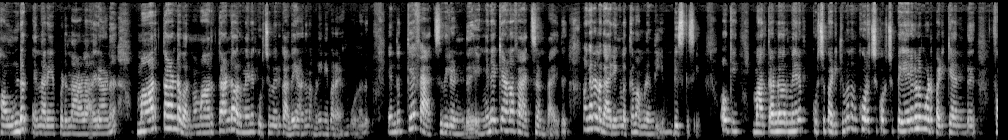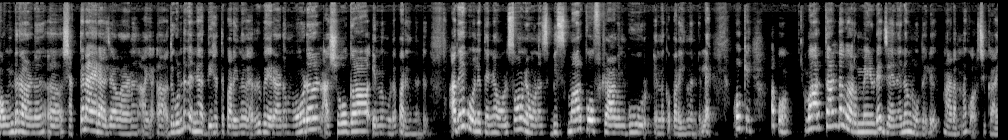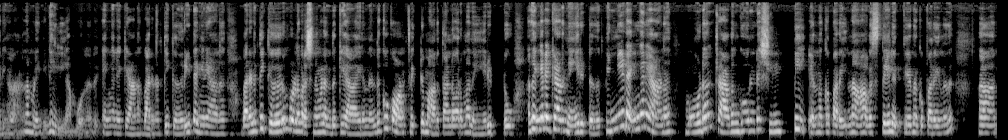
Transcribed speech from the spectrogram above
ഫൗണ്ടർ എന്നറിയപ്പെടുന്ന ആളാരാണ് മാർത്താണ്ഡവർമ്മ. മാർത്താണ്ഡവർമ്മനെ കുറിച്ചുള്ള ഒരു കഥയാണ് നമ്മൾ ഇനി പറയാൻ പോകുന്നത്. എന്തൊക്കെ ഫാക്ട്സ് ഇതിലുണ്ട്? എങ്ങനെയൊക്കെയാണ് ആ ഫാക്ട്സ് ഉണ്ടായത്? അങ്ങനെയുള്ള കാര്യങ്ങളൊക്കെ നമ്മൾ എന്ത് ചെയ്യും? ഡിസ്കസ് ചെയ്യും. ഓക്കെ മാർത്താണ്ഡവർമ്മയെ കുറിച്ച് പഠിക്കുമ്പോൾ നമുക്ക് കുറച്ച് കുറച്ച് പേരുകളും കൂടെ പഠിക്കാനുണ്ട്. ഫൗണ്ടർ ആണ് ശക്തനായ രാജാവാണ്. അതുകൊണ്ട് തന്നെ അദ്ദേഹത്തെ പറയുന്ന വേറൊരു പേരാണ് മോഡേൺ അശോക എന്നും കൂടെ പറയുന്നുണ്ട്. അതേപോലെ തന്നെ also known as Bismarck of Travancore എന്നൊക്കെ പറയുന്നുണ്ട് അല്ലെ ഓക്കെ അപ്പോൾ മാർത്താണ്ഡവർമ്മയുടെ ജനനം മുതൽ നടന്ന കുറച്ച് കാര്യങ്ങളാണ് നമ്മൾ ഇനി ഡീൽ ചെയ്യാൻ പോകുന്നത്. എങ്ങനെയൊക്കെയാണ്? ഭരണത്തിൽ കയറിയിട്ട് എങ്ങനെയാണ്? ഭരണത്തിൽ കയറുമ്പോഴുള്ള പ്രശ്നങ്ങൾ എന്തൊക്കെയായിരുന്നു? എന്തൊക്കെ കോൺഫ്ലിക്റ്റ് മാർത്താണ്ഡവർമ്മ നേരിട്ടു? അതെങ്ങനെയൊക്കെയാണ് നേരിട്ടത്? പിന്നീട് എങ്ങനെയാണ് മോഡേൺ ട്രാവൻകൂറിന്റെ ശില്പി എന്നൊക്കെ പറയുന്ന ആ അവസ്ഥയിൽ എത്തിയെന്നൊക്കെ പറയുന്നത്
